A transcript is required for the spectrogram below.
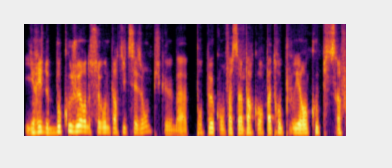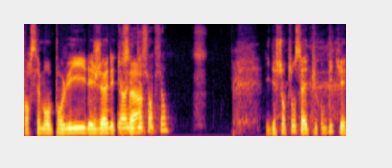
il risque de beaucoup jouer en seconde partie de saison, puisque bah, pour peu qu'on fasse un parcours pas trop pourri en coupe, ce sera forcément pour lui, les jeunes et, tout ça. Ligue des Champions. Ligue des Champions, ça va être plus compliqué.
